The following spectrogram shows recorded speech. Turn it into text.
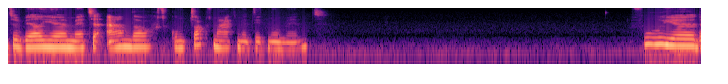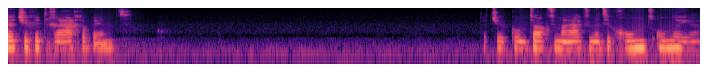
Terwijl je met de aandacht contact maakt met dit moment, voel je dat je gedragen bent. Dat je contact maakt met de grond onder je.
